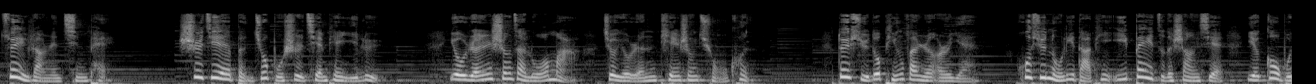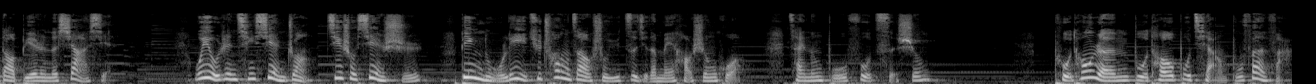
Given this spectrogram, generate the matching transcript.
最让人钦佩。世界本就不是千篇一律，有人生在罗马，就有人天生穷困。对许多平凡人而言。或许努力打拼一辈子的上限也够不到别人的下限，唯有认清现状、接受现实，并努力去创造属于自己的美好生活，才能不负此生。普通人不偷不抢不犯法，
